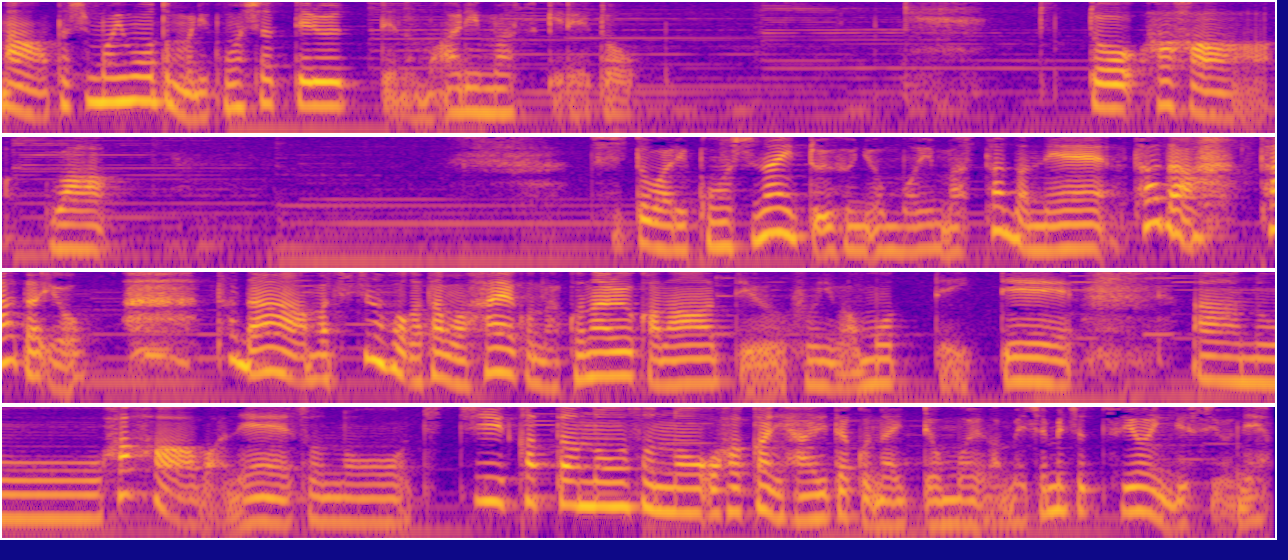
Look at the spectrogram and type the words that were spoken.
まあ私も妹も離婚しちゃってるっていうのもありますけれど、きっと母は父とは離婚しないというふうに思います。ただね、ただ、ただよ。ただ、まあ、父の方が多分早く亡くなるかなっていうふうには思っていて、あの、母はね、その、父方のそのお墓に入りたくないって思いがめちゃめちゃ強いんですよね。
